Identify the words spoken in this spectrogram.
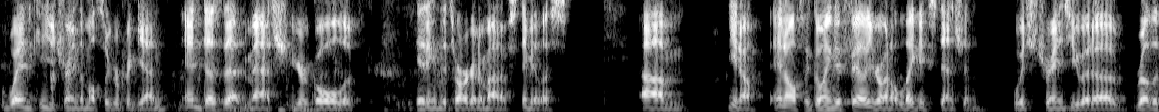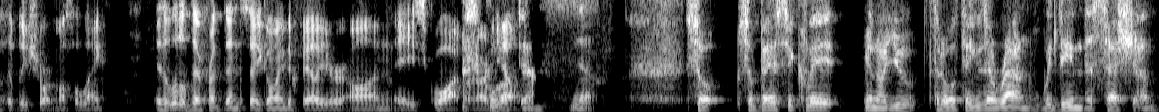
When can you train the muscle group again, and does that match your goal of hitting the target amount of stimulus? Um, you know, and also going to failure on a leg extension which trains you at a relatively short muscle length, is a little different than say going to failure on a squat or an squat, RDL. Yeah. yeah. So so basically, you know you throw things around within the session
